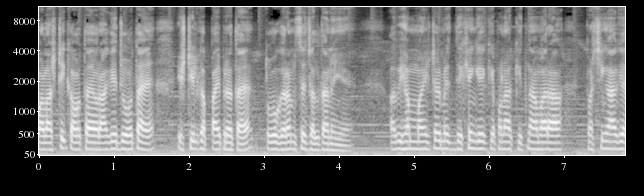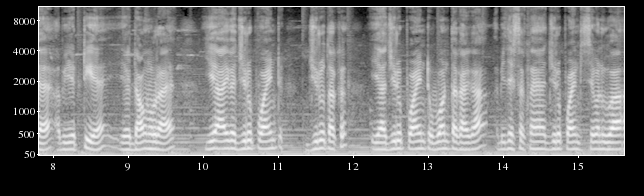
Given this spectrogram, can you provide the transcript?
प्लास्टिक का होता है और आगे जो होता है स्टील का पाइप रहता है तो वो गर्म से जलता नहीं है। अभी हम मॉनिटर में देखेंगे कि अपना कितना हमारा पर्चिंग आ गया है। अभी एट्टी है, ये डाउन हो रहा है। ये आएगा ज़ीरो पॉइंट ज़ीरो तक या ज़ीरो पॉइंट वन तक आएगा। अभी देख सकते हैं ज़ीरो पॉइंट सेवन हुआ।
